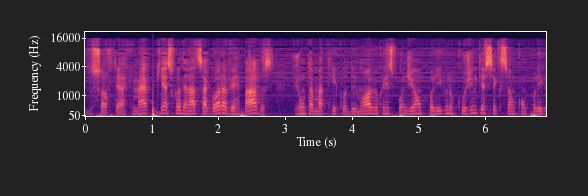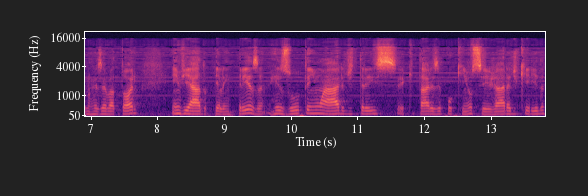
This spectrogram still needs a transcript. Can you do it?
do software ArcMap que as coordenadas agora averbadas junto à matrícula do imóvel correspondia a um polígono cuja intersecção com o polígono reservatório enviado pela empresa resulta em uma área de 3 hectares e pouquinho, ou seja, a área adquirida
